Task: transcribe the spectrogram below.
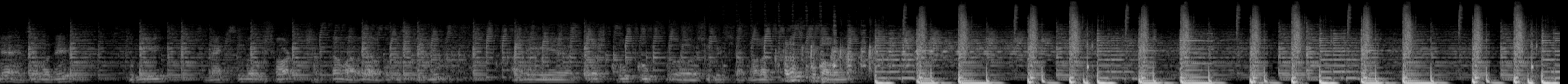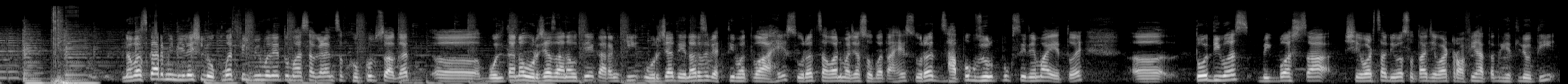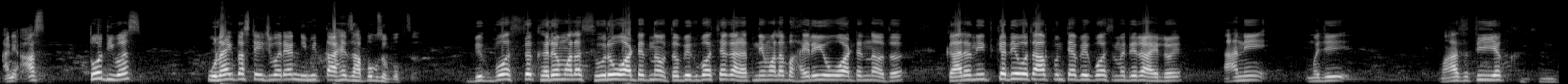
केलेल्या ह्याच्यामध्ये तुम्ही मॅक्सिमम शॉर्ट छक्का मारला होता तो स्टेडियम आणि खरंच खूप खूप शुभेच्छा. मला खरंच खूप आवडलं. नमस्कार मी निलेश लोकमत फिल्मीमध्ये तुम्हा सगळ्यांचं खूप खूप स्वागत. बोलताना ऊर्जा जाणवते कारण की ऊर्जा देणारंच व्यक्तिमत्व आहे. सूरज चव्हाण माझ्यासोबत आहे. सूरज झापूक झुळपूक सिनेमा येतोय. तो दिवस बिग बॉसचा शेवटचा दिवस होता जेव्हा ट्रॉफी हातात घेतली होती. आणि आज तो दिवस पुन्हा एकदा स्टेजवर या निमित्त आहे झापूक झुपूकचं बिग बॉसचं खरं मला सुरू वाटत नव्हतं. बिग बॉसच्या घरातने मला बाहेर येऊ वाटत नव्हतं. कारण इतकं दिवस आपण त्या बिग बॉसमध्ये राहिलोय. आणि म्हणजे माझं ती एक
